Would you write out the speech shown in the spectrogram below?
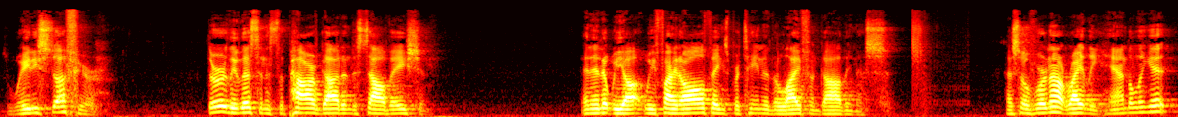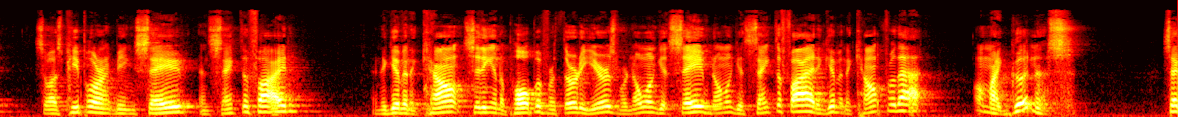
It's weighty stuff here. Thirdly, listen, it's the power of God into salvation. And in it, we, we find all things pertaining to life and godliness. And so, if we're not rightly handling it, so as people aren't being saved and sanctified, and to give an account sitting in a pulpit for 30 years where no one gets saved, no one gets sanctified, and give an account for that? Oh my goodness. 2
